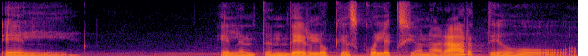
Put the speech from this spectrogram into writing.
el, el entender lo que es coleccionar arte o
